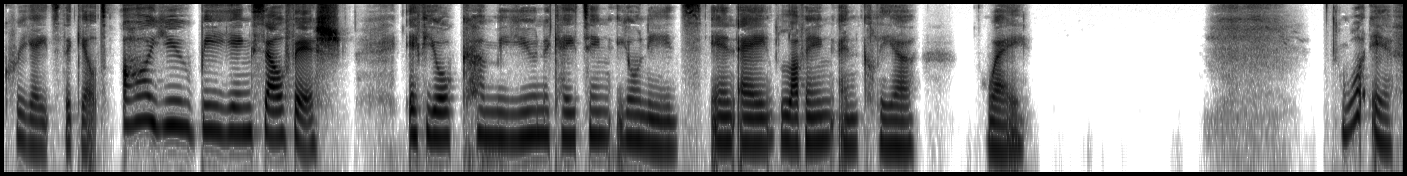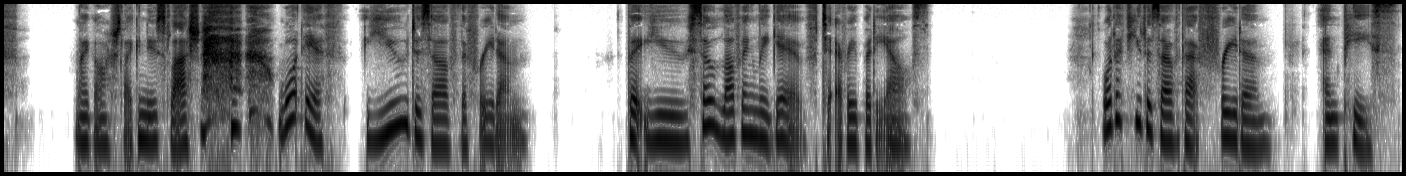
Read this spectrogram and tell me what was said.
creates the guilt. Are you being selfish? If you're communicating your needs in a loving and clear way. What if, my gosh, like a newsflash, what if you deserve the freedom that you so lovingly give to everybody else? What if you deserve that freedom and peace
